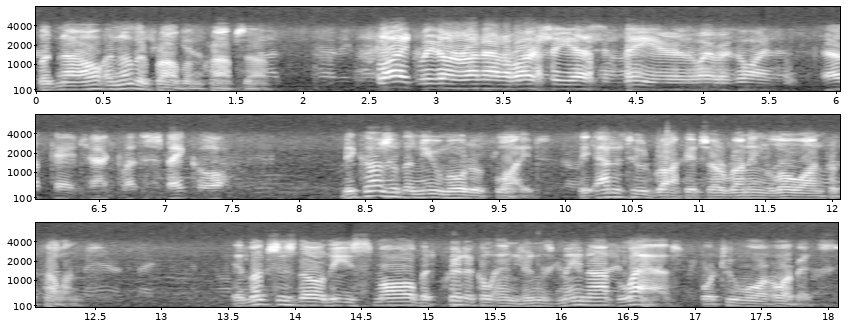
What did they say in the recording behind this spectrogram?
But now another problem crops up. Flight, we're going to run out of RCS and B here the way we're going. Okay, Jack, let's stay cool. Because of the new mode of flight, the Attitude rockets are running low on propellant. It looks as though these small but critical engines may not last for two more orbits.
